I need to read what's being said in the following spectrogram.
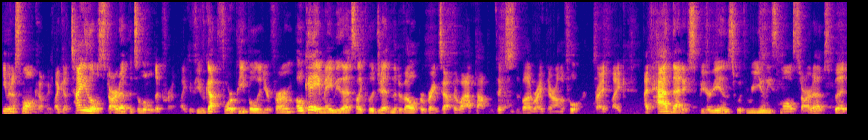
even a small company like a tiny little startup it's a little different. Like if you've got four people in your firm okay maybe that's like legit and the developer breaks out their laptop and fixes the bug right there on the floor right? Like i've had that experience with really small startups but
